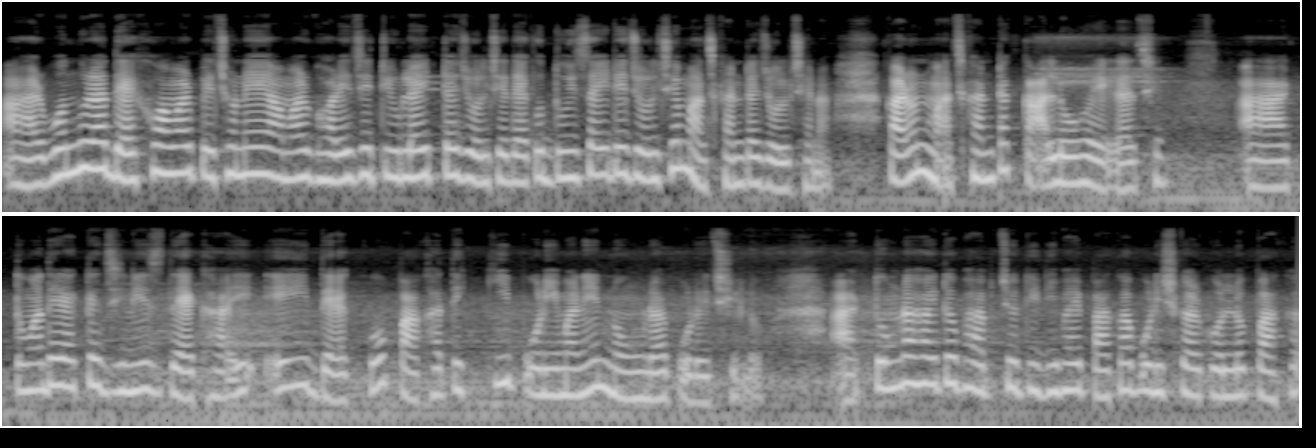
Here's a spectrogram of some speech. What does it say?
আর বন্ধুরা, দেখো আমার পেছনে, আমার ঘরে যে টিউবলাইটটা জ্বলছে, দেখো দুই সাইডে জ্বলছে, মাঝখানটা জ্বলছে না। কারণ মাঝখানটা কালো হয়ে গেছে। আর তোমাদের একটা জিনিস দেখাই, এই দেখো পাখাতে কি পরিমাণে নোংরা পড়েছিল। আর তোমরা হয়তো ভাবছ, দিদিভাই, পাখা পরিষ্কার করল, পাখা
